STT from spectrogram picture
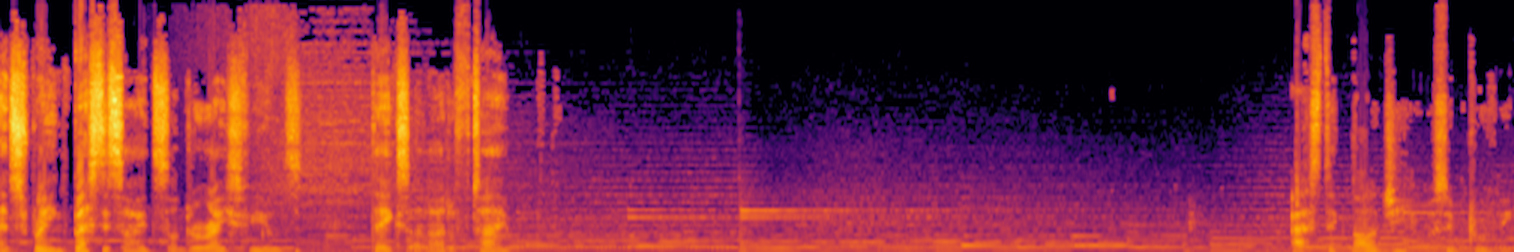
and spraying pesticides on the rice fields takes a lot of time. As technology was improving,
